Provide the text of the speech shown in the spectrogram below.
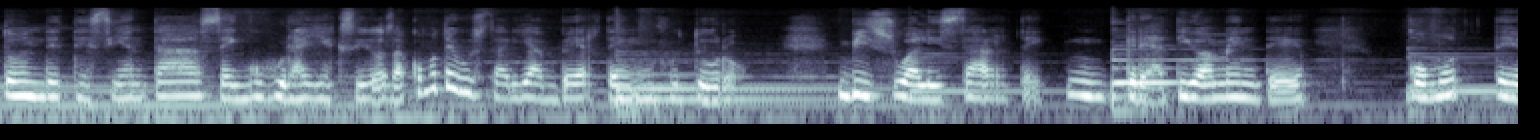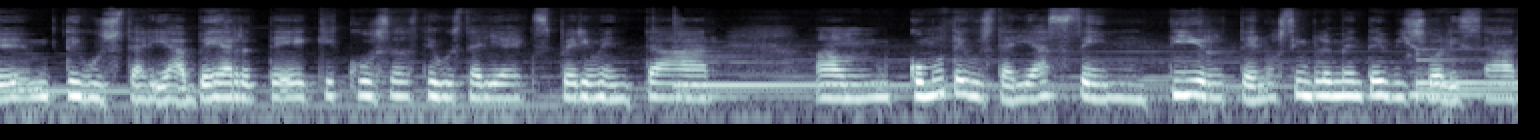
donde te sientas segura y exitosa. ¿Cómo te gustaría verte en un futuro? Visualizarte creativamente. ¿Cómo te, gustaría verte? ¿Qué cosas te gustaría experimentar? ¿Cómo te gustaría sentirte? No simplemente visualizar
